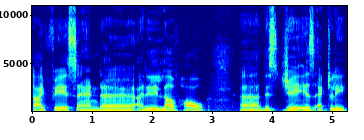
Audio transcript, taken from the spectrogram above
typeface and uh, I really love how this J is actually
